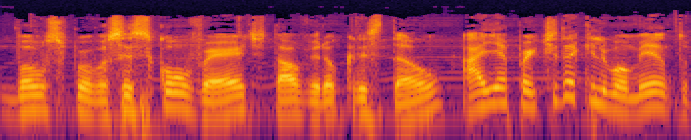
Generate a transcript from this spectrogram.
vamos supor, você se converte e tal, virou cristão. Aí, a partir daquele momento,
